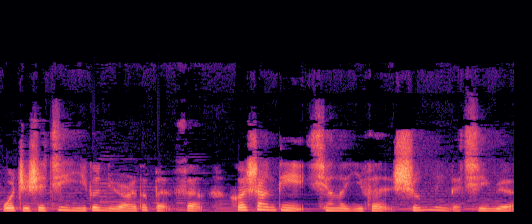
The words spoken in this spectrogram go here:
我只是尽一个女儿的本分，和上帝签了一份生命的契约。”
